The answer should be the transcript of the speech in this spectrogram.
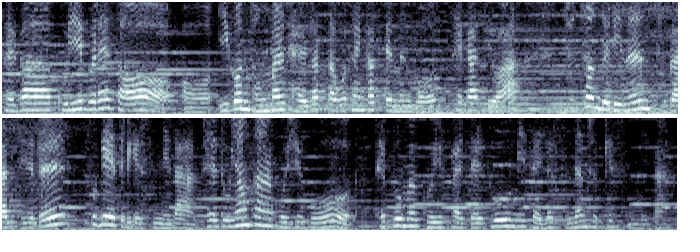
제가 구입을 해서 어, 이건 정말 잘 샀다고 생각되는 것 세 가지와 추천드리는 두 가지를 소개해 드리겠습니다. 제 동영상을 보시고 제품을 구입할 때 도움이 되셨으면 좋겠습니다.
